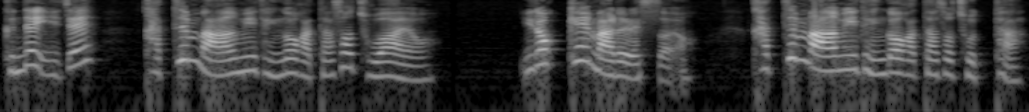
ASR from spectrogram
근데 이제 같은 마음이 된 것 같아서 좋아요. 이렇게 말을 했어요. 같은 마음이 된 것 같아서 좋다.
